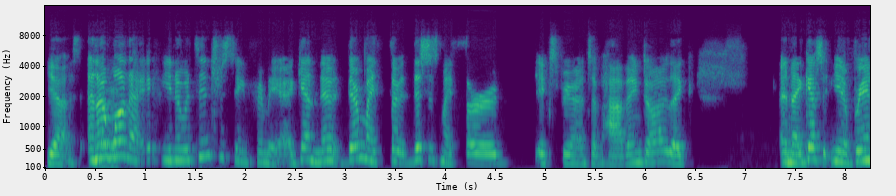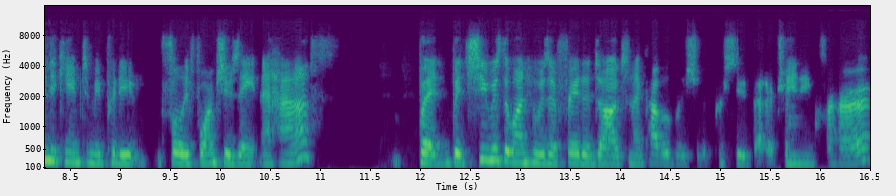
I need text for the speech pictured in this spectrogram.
yes and i want to you know it's interesting for me again they're, they're my third this is my third experience of having dog like and i guess you know brandy came to me pretty fully formed she was eight and a half but but she was the one who was afraid of dogs and i probably should have pursued better training for her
